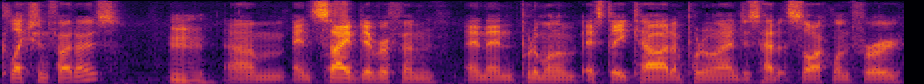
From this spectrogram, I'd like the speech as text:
collection photos. mm. Um, and saved everything, and then put them on an SD card and put them on, and just had it cycling through.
